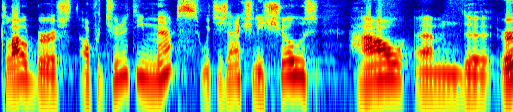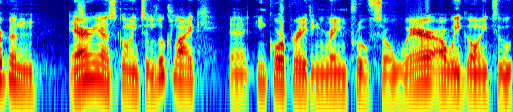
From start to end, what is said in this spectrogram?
cloudburst opportunity maps, which is actually shows how um, the urban area is going to look like uh, incorporating rainproof. So where are we going to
